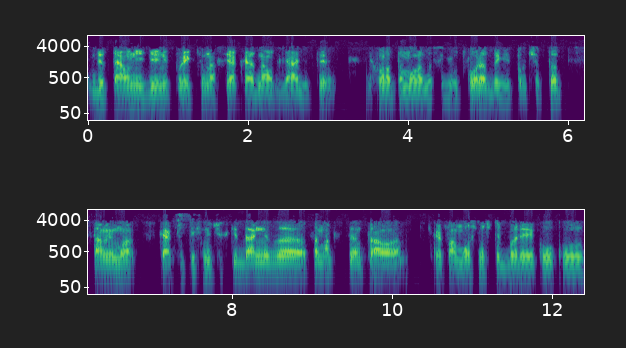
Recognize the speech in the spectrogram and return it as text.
детайлни идейни проекти на всяка една от градите. Хората могат да си ги отворят, да ги прочетат. Там има както технически данни за самата централа, каква мощност ще бъде, колко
